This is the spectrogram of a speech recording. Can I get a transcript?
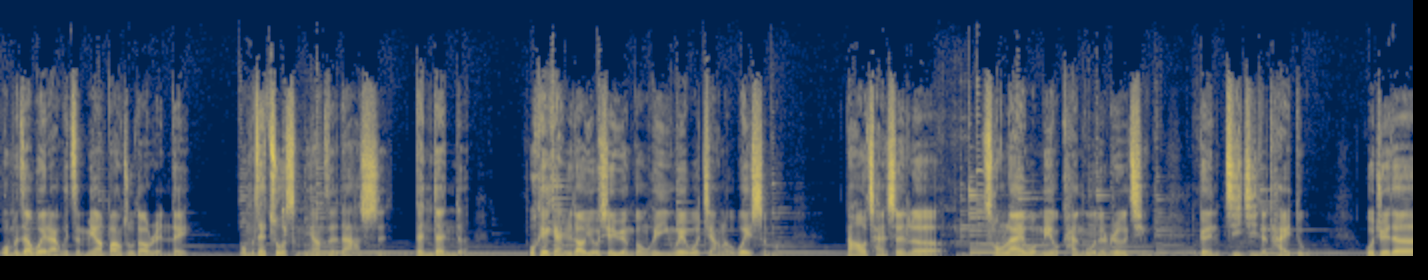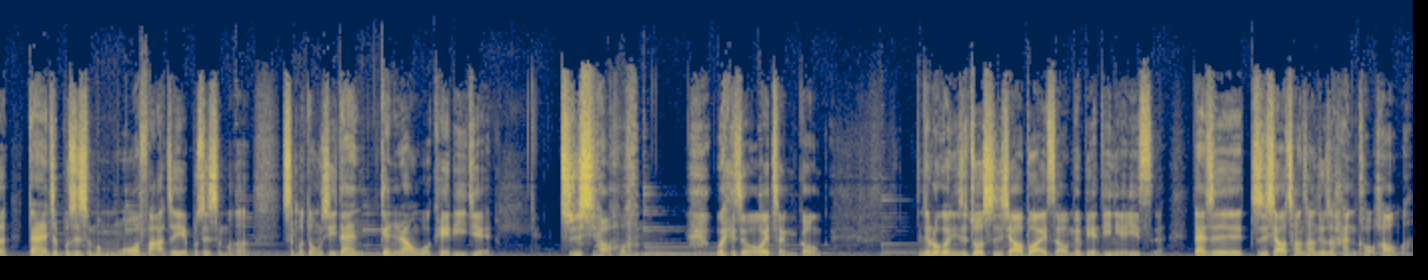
我们在未来会怎么样帮助到人类？我们在做什么样子的大事等等的。我可以感觉到有些员工会因为我讲了为什么，然后产生了从来我没有看过的热情跟积极的态度。我觉得，当然这不是什么魔法，这也不是什么什么东西，但更让我可以理解直销 为什么会成功。那如果你是做直销，不好意思啊，我没有贬低你的意思，但是直销常常就是喊口号嘛，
